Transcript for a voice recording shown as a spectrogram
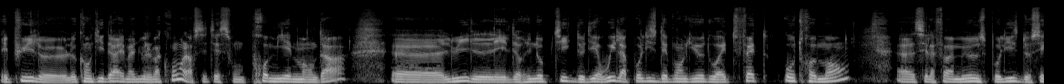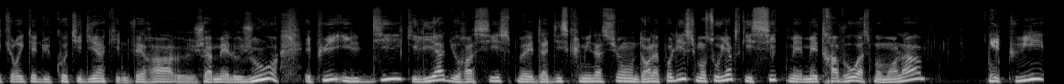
Et puis le, le, candidat Emmanuel Macron, alors c'était son premier mandat, lui il est dans une optique de dire oui, la police des banlieues doit être faite autrement. Euh, c'est la fameuse police de sécurité du quotidien qui ne verra euh, jamais le jour. Et puis, il dit qu'il y a du racisme et de la discrimination dans la police. Je m'en souviens parce qu'il cite mes travaux à ce moment-là. Et puis,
